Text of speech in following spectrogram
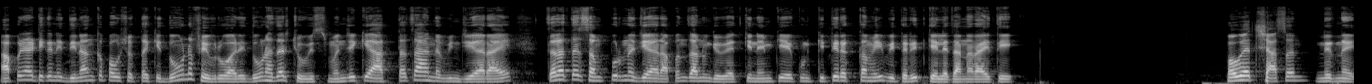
आपण या ठिकाणी दिनांक पाहू शकता की दोन फेब्रुवारी दोन हजार चोवीस म्हणजे की आत्ताचा हा नवीन जी आर आहे. चला तर संपूर्ण जी आर आपण जाणून घेऊयात की नेमकी एकूण किती रक्कम ही वितरित केले जाणार आहे ती. पाहूयात शासन निर्णय.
